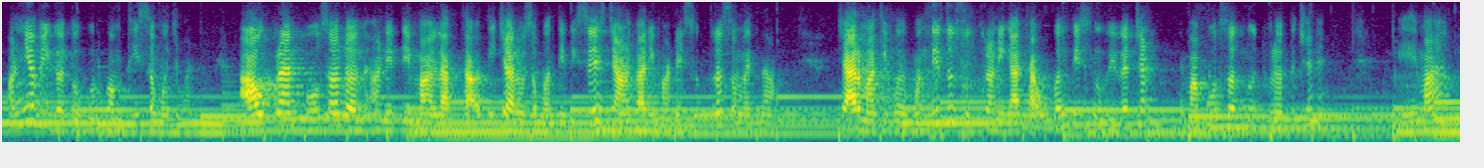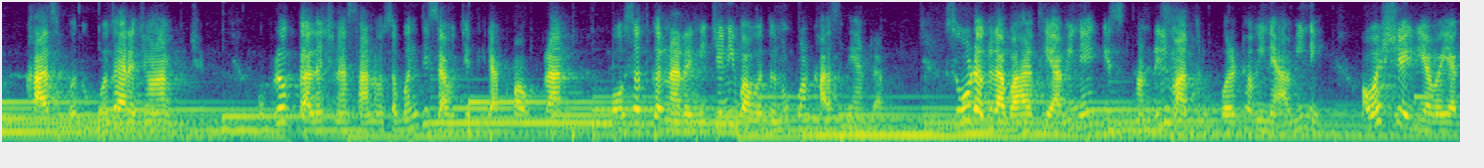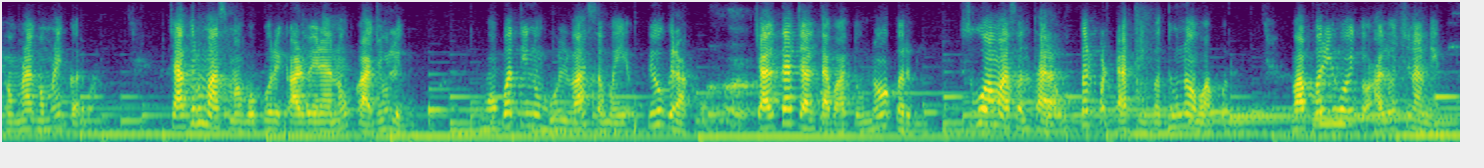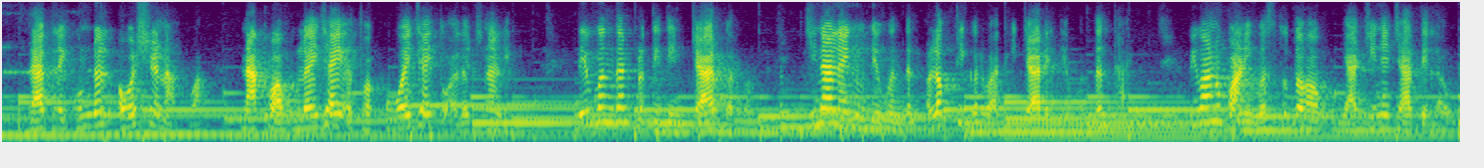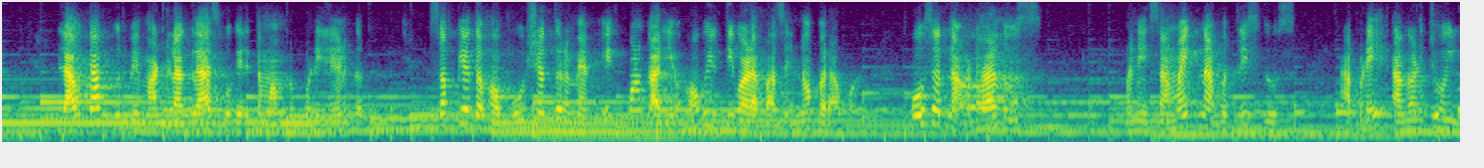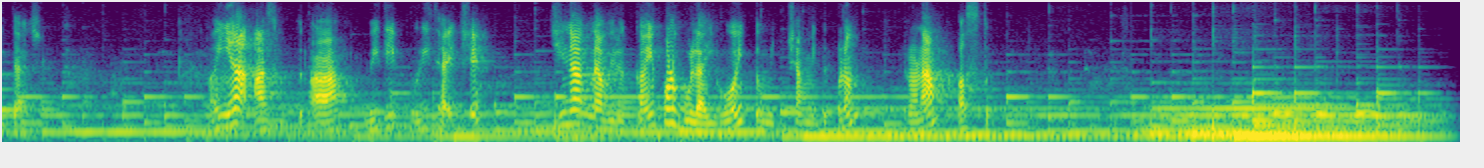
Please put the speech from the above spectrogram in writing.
અન્ય વિગતો ગુરુગમથી સમજવાની. આ ઉપરાંત પોષણ અને તેમાં લાગતા અતિચારો સંબંધી વિશેષ જાણકારી માટે સૂત્ર સમજના ચારમાંથી વંદિત સૂત્રની ગાથા ઓગણત્રીસનું વિવેચન, એમાં પોષદનું જ વ્રત છે ને, એમાં ખાસ બધું વધારે જણાવ્યું છે. ઉપરોક્ત આલોચના સ્થાનો સંબંધી સાવચેતી રાખવા ઉપરાંત ઔષધ કરનારે નીચેની બાબતોનું પણ ખાસ ધ્યાન રાખવું. સોળ અગલા બહારથી આવીને કે ઠંડીલ માત્ર પરઠવીને આવીને અવશ્ય એરિયા વયા ગમણા ગમણે કરવા. ચાતુર્માસમાં બપોરે કાળવેણાનો કાજુ લેવો. મોપતિનો બોલવા સમયે ઉપયોગ રાખવો. ચાલતા ચાલતા વાતો ન કરવી. સુવામાં સંથારા ઉત્તર પટ્ટાથી વધુ ન વાપરવું. વાપર્યું હોય તો આલોચના લેવી. રાત્રે કુંડલ અવશ્ય નાખવા. નાખવા ભૂલાઈ જાય અથવા ખોવાઈ જાય તો આલોચના લેવી. દેવવંદન પ્રતિદિન ચાર કરવા. જિનાલયનું દેવવંદન અલગથી કરવાથી ચારે દેવવંદન થાય. પીવાનું પાણી વસ્તુતઃ યાચીને જાતે લાવવું લાવતા પૂર્વે માટલા, ગ્લાસ વગેરે તમામનું પડી લેણ કરવું. શક્યતઃ ઔષધ દરમિયાન એક પણ કાર્ય અવિરતિવાળા પાસે ન કરાવવા. ઔષધના અઢાર દોષ અને સામાયિકના બત્રીસ દોષ આપણે આગળ જોઈ લીધા છે. અહીંયા આ સૂત્ર, આ વિધિ પૂરી થાય છે. જીનાજ્ઞા વિરુદ્ધ કંઈ પણ બોલાયું હોય તો મિચ્છામી દુક્કડમ પ્રણામ અસ્તુ.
